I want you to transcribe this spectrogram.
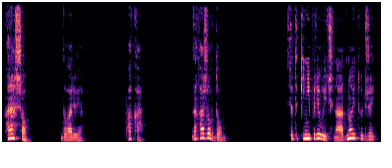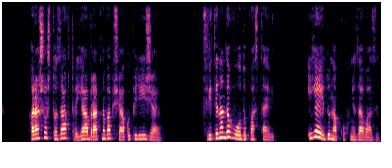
Хорошо, говорю я. Пока. Захожу в дом. Все-таки непривычно одной тут жить. Хорошо, что завтра я обратно в общагу переезжаю. Цветы надо в воду поставить. И я иду на кухню за вазой.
